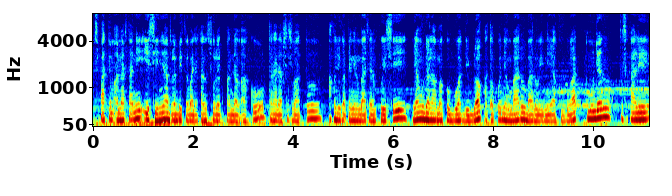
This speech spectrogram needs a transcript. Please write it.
Spatium Amerta ini isinya lebih kebanyakan sudut pandang aku terhadap sesuatu. Aku juga pengen bacain puisi yang udah lama aku buat di blog ataupun yang baru-baru ini aku buat. Kemudian sesekali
